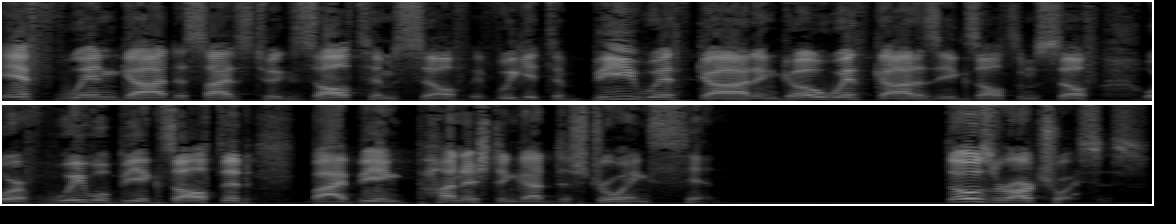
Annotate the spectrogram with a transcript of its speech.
if when God decides to exalt himself, if we get to be with God and go with God as he exalts himself, or if we will be exalted by being punished and God destroying sin. Those are our choices.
